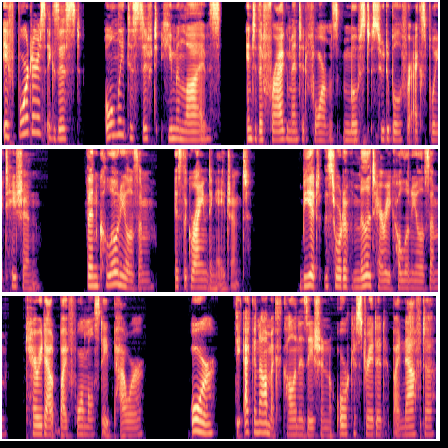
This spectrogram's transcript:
If borders exist only to sift human lives into the fragmented forms most suitable for exploitation, then colonialism is the grinding agent. Be it the sort of military colonialism carried out by formal state power, or the economic colonization orchestrated by NAFTA,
